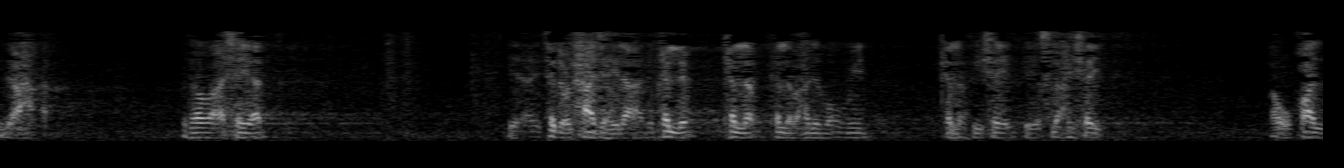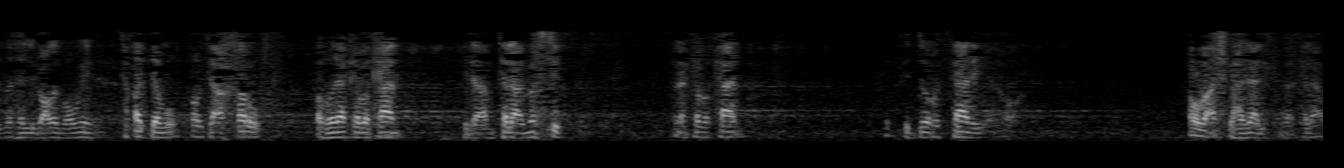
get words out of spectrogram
إذا إذا رأى شيئا تدعو الحاجة إلى أن يكلم كلم كلم أحد المؤمنين كلم في شيء في إصلاح شيء أو قال مثلا لبعض المؤمنين تقدموا أو تأخروا أو هناك مكان إذا امتلأ المسجد هناك مكان في الدور الثاني أو ما أشبه ذلك من الكلام.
